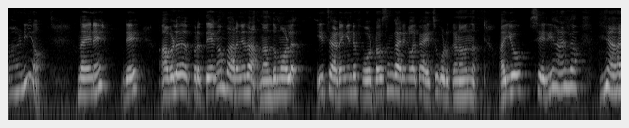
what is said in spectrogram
പണിയോ? നയനെ ദേ അവൾ പ്രത്യേകം പറഞ്ഞതാ നന്ദുമോൾ. ഈ ചടങ്ങിന്റെ ഫോട്ടോസും കാര്യങ്ങളൊക്കെ അയച്ചു കൊടുക്കണമെന്ന്. അയ്യോ ശരിയാണല്ലോ. ഞാൻ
